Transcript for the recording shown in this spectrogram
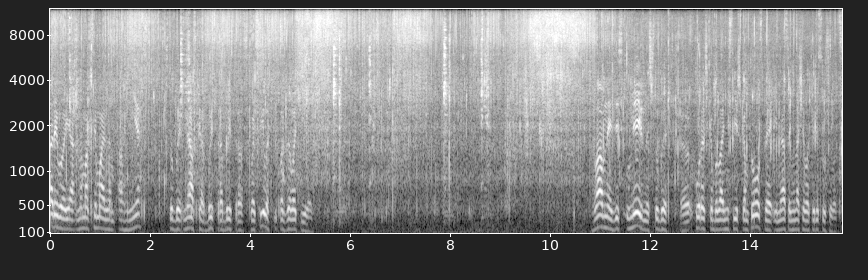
Я на максимальном огне, чтобы мяско быстро-быстро схватилось и позолотилось. Главное здесь умеренность, чтобы э, корочка была не слишком толстая и мясо не начало пересушиваться.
